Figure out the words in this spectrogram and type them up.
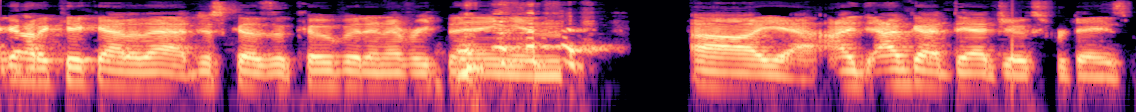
I got a kick out of that just because of COVID and everything, and uh, yeah, I, I've got dad jokes for days.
